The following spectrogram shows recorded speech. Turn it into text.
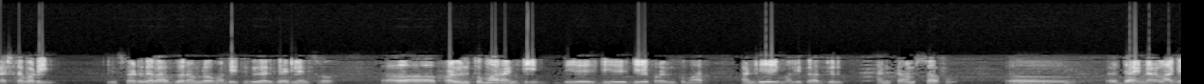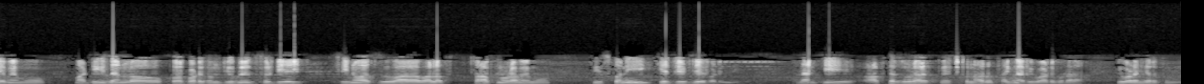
కష్టపడి ఇన్స్పెక్టర్ గారి ఆధ్వర్యంలో మా డీసీపీ గారి గైడ్ లైన్స్లో Praveen Kumar and team DI DI DI Praveen Kumar and DI Mallikarjun and crime staff and అలాగే మేము మా డివిజన్లో కోఆపరేటివ్ జూబిల్స్ డిఐ శ్రీనివాస్ వాళ్ళ స్టాఫ్ కూడా మేము తీసుకొని కేసు చేయబడింది. దానికి ఆఫీసర్స్ కూడా మెచ్చుకున్నారు. తగిన రివార్డు కూడా ఇవ్వడం జరుగుతుంది.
